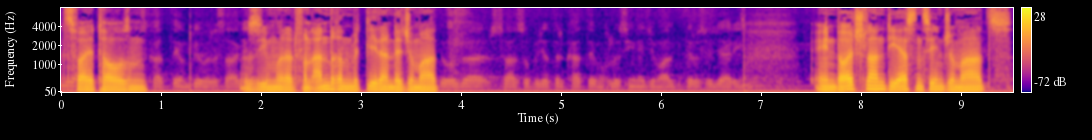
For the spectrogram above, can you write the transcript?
2700 von anderen Mitgliedern der Jamaat. In Deutschland die ersten zehn Jamaats,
